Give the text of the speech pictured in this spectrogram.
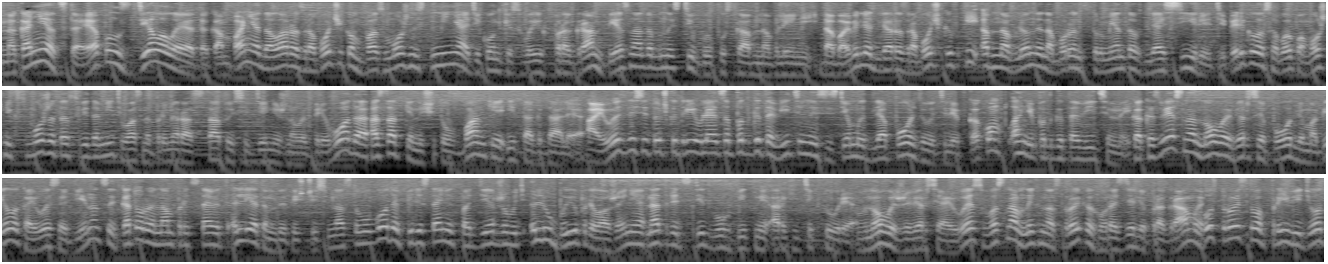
Наконец-то Apple сделала это. Компания дала разработчикам возможность менять иконки своих программ без надобности выпуска обновлений. Добавили для разработчиков и обновленный набор инструментов для Siri. Теперь голосовой помощник сможет осведомить вас, например, о статусе денежного перевода, остатки на счету в банке и так далее. iOS 10.3 является подготовительной системой для пользователей. В каком плане подготовительной? Как известно, новая версия ПО для мобилок iOS 11, которую нам представят летом 2017 2019 года перестанет поддерживать любые приложения на 32-битной архитектуре. В новой же версии iOS в основных настройках в разделе программы устройство приведет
